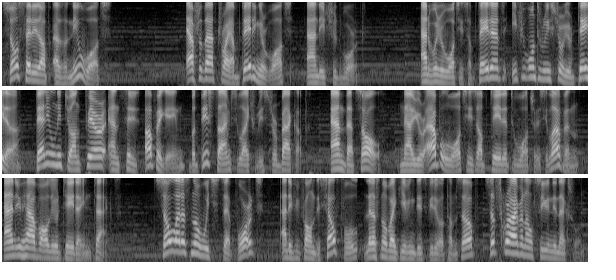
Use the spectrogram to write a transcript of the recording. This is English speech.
So set it up as a new watch. After that, try updating your watch and it should work. And when your watch is updated, if you want to restore your data, then you'll need to unpair and set it up again, but this time select restore backup. And that's all. Now your Apple Watch is updated to WatchOS 11 and you have all your data intact. So let us know which step worked and if you found this helpful, let us know by giving this video a thumbs up, subscribe and I'll see you in the next one.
